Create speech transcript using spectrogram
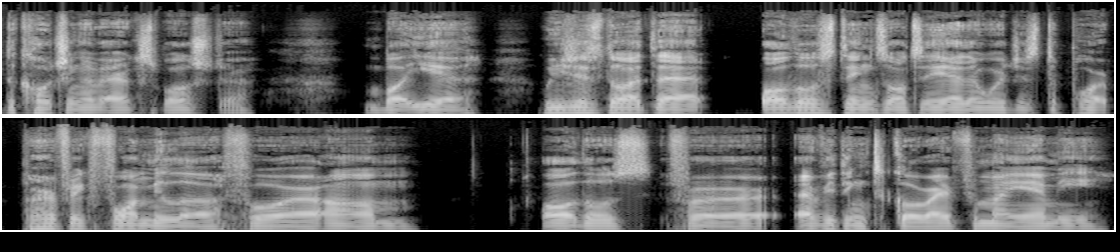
the coaching of Erik Spoelstra. But yeah, we just thought that all those things all together were just the perfect formula for um all those for everything to go right for Miami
